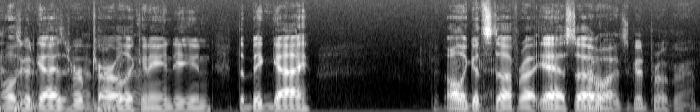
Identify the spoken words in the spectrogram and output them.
all those good guys, Herb Tarlek and Andy and the big guy, all the good guy. stuff, right? Yeah. So it was good program.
